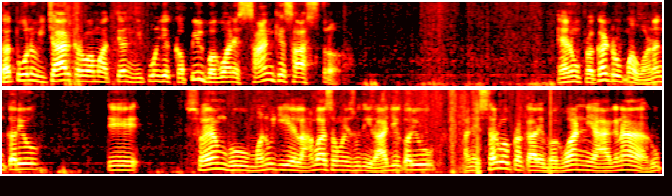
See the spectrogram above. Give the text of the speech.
તત્વોનો વિચાર કરવામાં અત્યંત નિપુણ જે કપિલ ભગવાને સાંખ્ય શાસ્ત્ર એનું પ્રકટ રૂપમાં વર્ણન કર્યું, તે સ્વયંભૂ મનુજીએ લાંબા સમય સુધી રાજ્ય કર્યું અને સર્વ પ્રકારે ભગવાનની આજ્ઞા રૂપ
